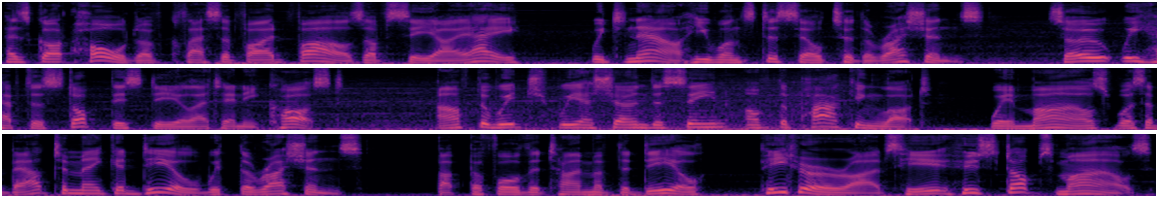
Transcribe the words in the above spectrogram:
has got hold of classified files of CIA, which now he wants to sell to the Russians. So we have to stop this deal at any cost. After which we are shown the scene of the parking lot, where Miles was about to make a deal with the Russians. But before the time of the deal, Peter arrives here who stops Miles,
